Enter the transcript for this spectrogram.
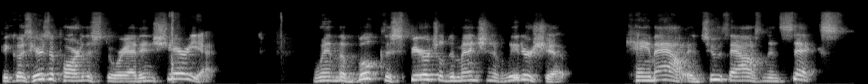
Because here's a part of the story I didn't share yet. When the book, The Spiritual Dimension of Leadership, came out in 2006,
